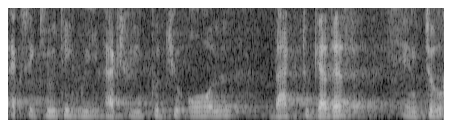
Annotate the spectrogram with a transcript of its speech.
executing, we actually put you all back together into,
